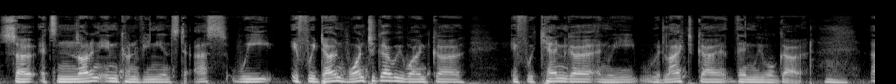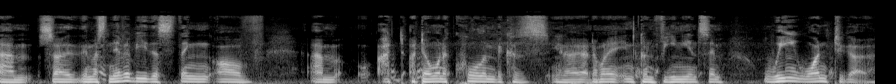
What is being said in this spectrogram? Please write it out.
So it's not an inconvenience to us. We if we don't want to go, we won't go. If we can go and we would like to go, then we will go. Um, so there must never be this thing of um, I, I don't want to call him because you know I don't want to inconvenience them. We want to go.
